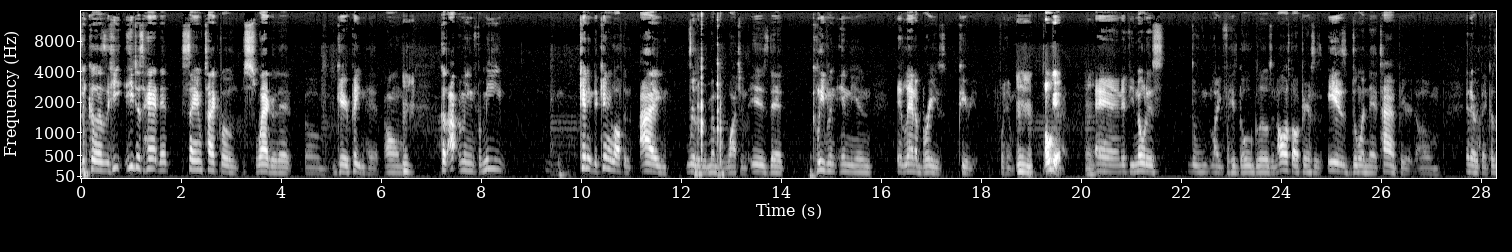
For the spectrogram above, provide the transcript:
because he he just had that same type of swagger that um, Gary Payton had. Um, because mm-hmm. I, I mean, for me, Kenny the Kenny Lofton I really remember watching is that Cleveland Indian Atlanta Braves period for him. Mm-hmm. Oh yeah. Mm-hmm. And if you notice, the like for his Gold Gloves and All Star appearances is during that time period, um, and everything because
